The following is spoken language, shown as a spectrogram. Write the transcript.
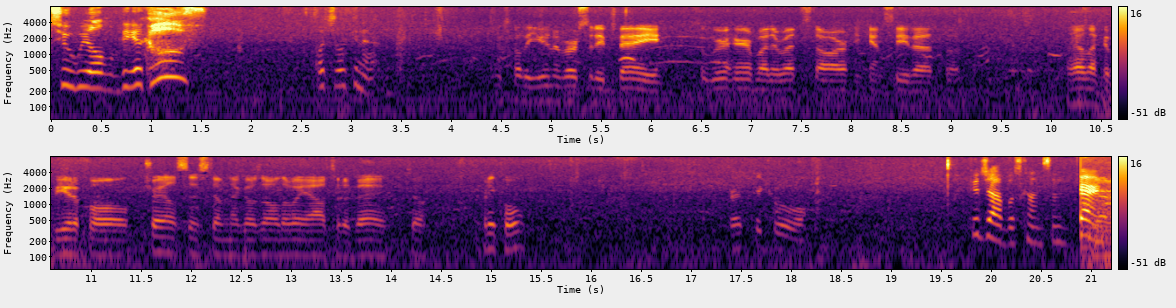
two-wheel vehicles. What you looking at? It's called the University Bay. So we're here by the Red Star. You can't see that, but they have like a beautiful trail system that goes all the way out to the bay. So pretty cool. Pretty cool. Good job, Wisconsin. Aaron,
